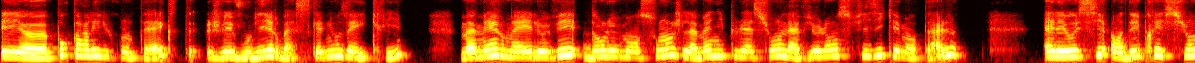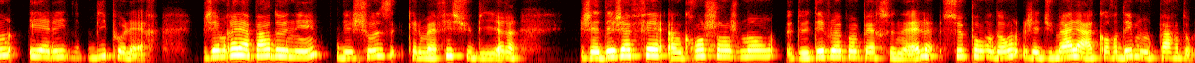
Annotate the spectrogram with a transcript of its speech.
Et euh, pour parler du contexte, je vais vous lire bah, ce qu'elle nous a écrit. Ma mère m'a élevée dans le mensonge, la manipulation, la violence physique et mentale. Elle est aussi en dépression et elle est bipolaire. J'aimerais la pardonner des choses qu'elle m'a fait subir. J'ai déjà fait un grand changement de développement personnel. Cependant, j'ai du mal à accorder mon pardon.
